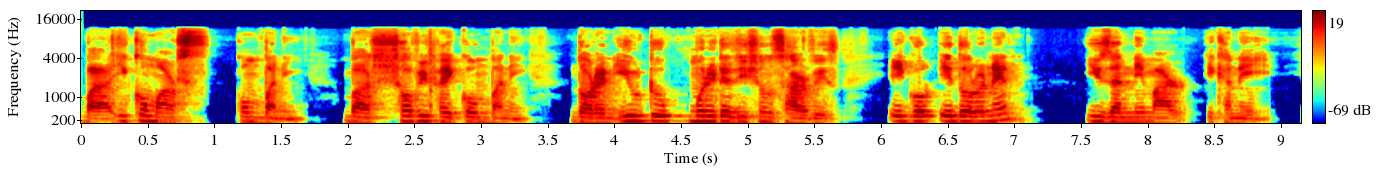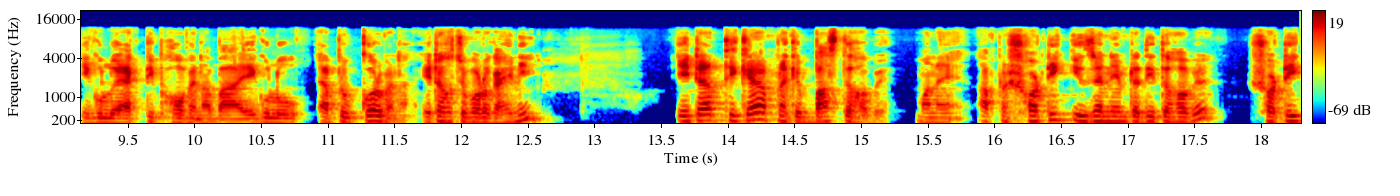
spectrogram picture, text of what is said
বা ই কমার্স কোম্পানি বা শপিফাই কোম্পানি ধরেন ইউটিউব মনিটাইজেশন সার্ভিস এই এই ধরনের ইউজার নেম আর এখানে এগুলো অ্যাক্টিভ হবে না বা এগুলো অ্যাপ্রুভ করবে না, এটা হচ্ছে বড় কাহিনী। এটা থেকে আপনাকে বাঁচতে হবে মানে আপনার সঠিক ইউজার নেমটা দিতে হবে সঠিক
